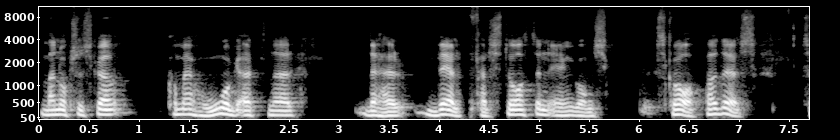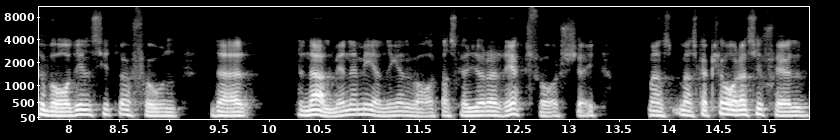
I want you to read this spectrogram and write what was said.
man också ska komma ihåg att när den här välfärdsstaten en gång skapades så var det en situation där den allmänna meningen var att man ska göra rätt för sig. Man, man ska klara sig själv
